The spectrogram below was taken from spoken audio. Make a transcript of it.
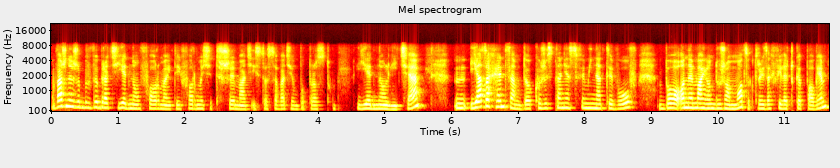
Ważne, żeby wybrać jedną formę i tej formy się trzymać i stosować ją po prostu jednolicie. Mm, ja zachęcam do korzystania z feminatywów, bo one mają dużą moc, o której za chwileczkę powiem,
